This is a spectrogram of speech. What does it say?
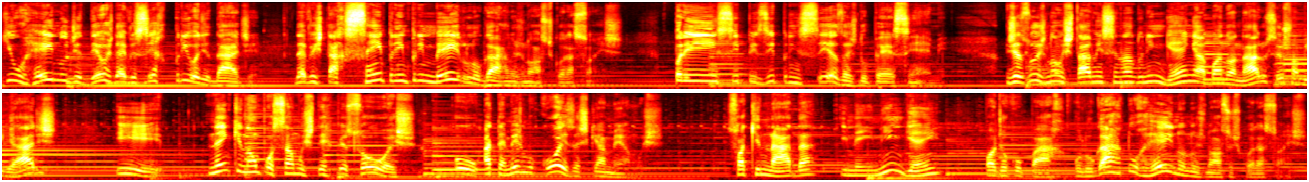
que o reino de Deus deve ser prioridade, deve estar sempre em primeiro lugar nos nossos corações. Príncipes e princesas do PSM. Jesus não estava ensinando ninguém a abandonar os seus familiares e nem que não possamos ter pessoas ou até mesmo coisas que amemos. Só que nada e nem ninguém pode ocupar o lugar do reino nos nossos corações.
